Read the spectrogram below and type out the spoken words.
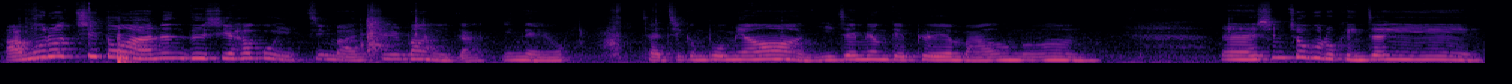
아무렇지도 않은 듯이 하고 있지만 실망이다. 이네요. 자, 지금 보면 이재명 대표의 마음은 에, 심적으로 굉장히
